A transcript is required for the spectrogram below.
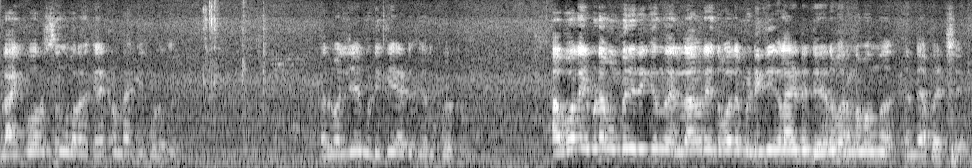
ബ്ലാക്ക് ഫോറസ്റ്റ് എന്ന് പറഞ്ഞ കേക്ക് ഉണ്ടാക്കി കൊടുക്കുന്നത്. അത് വലിയ മിടുക്കിയായിട്ട് കയറി പോയിട്ടുണ്ട്. അതുപോലെ ഇവിടെ മുമ്പിൽ ഇരിക്കുന്ന എല്ലാവരും ഇതുപോലെ മിടുക്കികളായിട്ട് കയറി വരണമെന്ന് എന്റെ അപേക്ഷയാണ്.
